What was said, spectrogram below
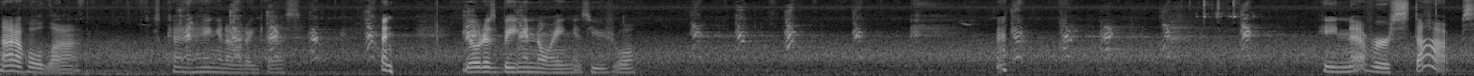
Not a whole lot. Just kind of hanging out, I guess. Yoda's being annoying as usual. he never stops.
